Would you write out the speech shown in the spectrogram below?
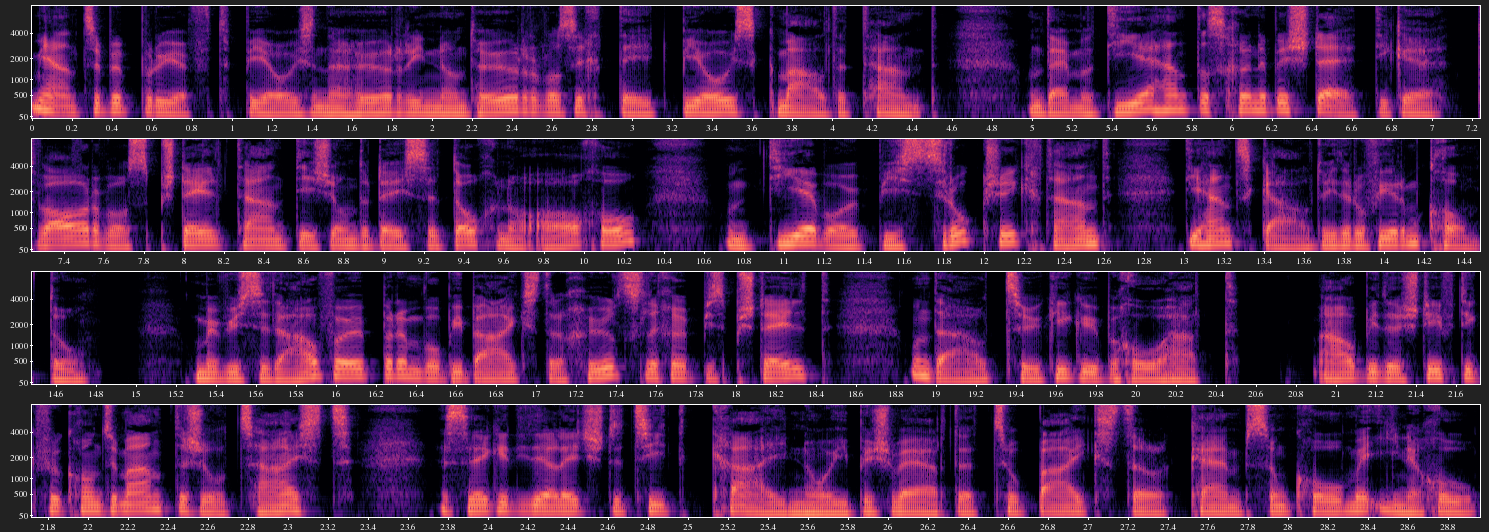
Wir haben es überprüft bei unseren Hörerinnen und Hörern, die sich dort bei uns gemeldet haben. Und einmal die haben das können bestätigen. Die Ware, die sie bestellt haben, ist unterdessen doch noch angekommen. Und die, die etwas zurückgeschickt haben, die haben das Geld wieder auf ihrem Konto. Und wir wissen auch von jemandem, der bei Bikester kürzlich etwas bestellt und auch zügig bekommen hat. Auch bei der Stiftung für Konsumentenschutz heisst es, es sägen in der letzten Zeit keine neuen Beschwerden zu Bikester, Camps und Co. reinkommen.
